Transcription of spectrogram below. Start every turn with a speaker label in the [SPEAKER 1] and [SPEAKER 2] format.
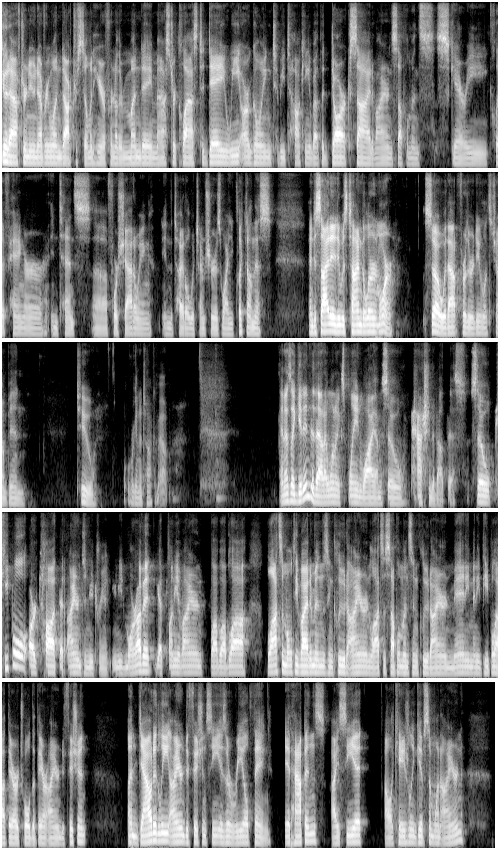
[SPEAKER 1] Good afternoon, everyone. Dr. Stillman here for another Monday masterclass. Today, we are going to be talking about the dark side of iron supplements. Scary, cliffhanger, intense uh, foreshadowing in the title, which I'm sure is why you clicked on this and decided it was time to learn more. So, without further ado, let's jump in to what we're going to talk about. And as I get into that, I want to explain why I'm so passionate about this. So, people are taught that iron's a nutrient. You need more of it, get plenty of iron, blah, blah, blah. Lots of multivitamins include iron, lots of supplements include iron. Many, many people out there are told that they are iron deficient. Undoubtedly, iron deficiency is a real thing. It happens. I see it. I'll occasionally give someone iron,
